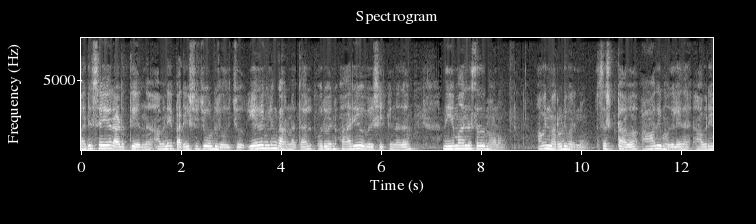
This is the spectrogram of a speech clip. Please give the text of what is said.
പരിസയർ അടുത്തിയെന്ന് അവനെ പരീക്ഷിച്ചുകൊണ്ട് ചോദിച്ചു ഏതെങ്കിലും കാരണത്താൽ ഒരുവൻ ഭാര്യയെ ഉപേക്ഷിക്കുന്നത് നിയമാനുസൃതമാണോ? അവൻ മറുപടി പറഞ്ഞു സൃഷ്ടാവ് ആദ്യം മുതലേ അവരെ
